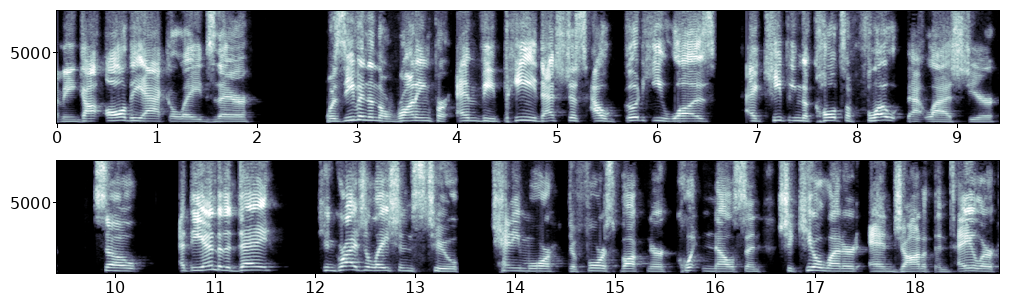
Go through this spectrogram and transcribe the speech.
I mean, got all the accolades there. Was even in the running for MVP. That's just how good he was at keeping the Colts afloat that last year. So at the end of the day, congratulations to Kenny Moore, DeForest Buckner, Quenton Nelson, Shaquille Leonard, and Jonathan Taylor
